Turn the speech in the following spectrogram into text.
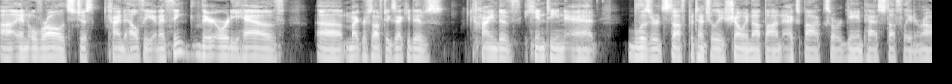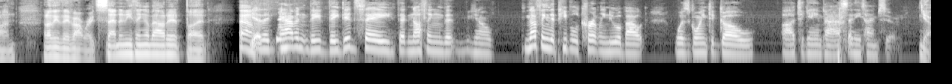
Uh, and overall it's just kind of healthy. And I think they already have, uh, Microsoft executives kind of hinting at Blizzard stuff potentially showing up on Xbox or Game Pass stuff later on. I don't think they've outright said anything about it, but oh. yeah, they, they, haven't. They they did say that nothing that you know, nothing that people currently knew about was going to go uh, to Game Pass anytime soon. Yeah.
